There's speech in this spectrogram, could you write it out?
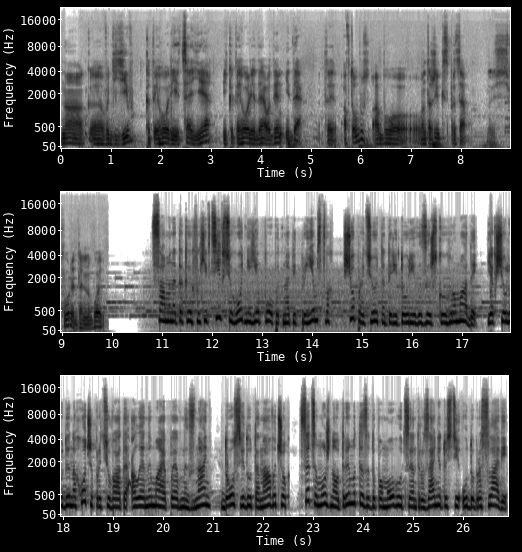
на е, водіїв категорії С є і категорії Д1 і Д. Це автобус або вантажівки з прицепом. Тобто фури, дальнобой. Саме на таких фахівців сьогодні є попит на підприємствах, що працюють на території Визирської громади. Якщо людина хоче працювати, але не має певних знань, досвіду та навичок, все це можна отримати за допомогою центру зайнятості у Доброславі.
